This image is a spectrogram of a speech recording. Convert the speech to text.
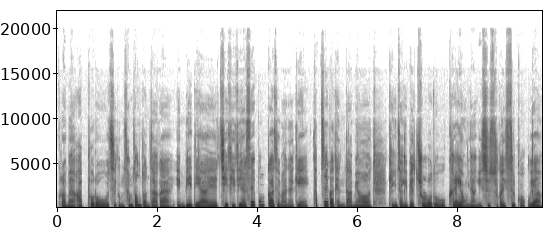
그러면 앞으로 지금 삼성전자가 엔비디아의 GDDR7까지 만약에 탑재가 된다면 굉장히 매출로도 크게 영향이 있을 수가 있을 거고요.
